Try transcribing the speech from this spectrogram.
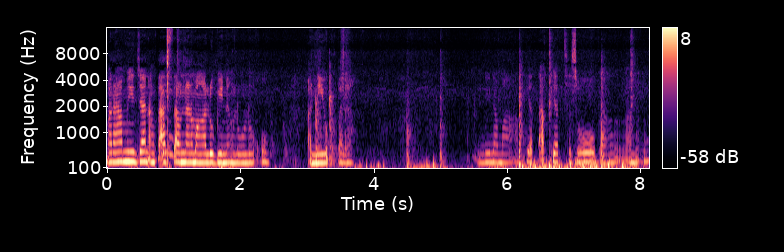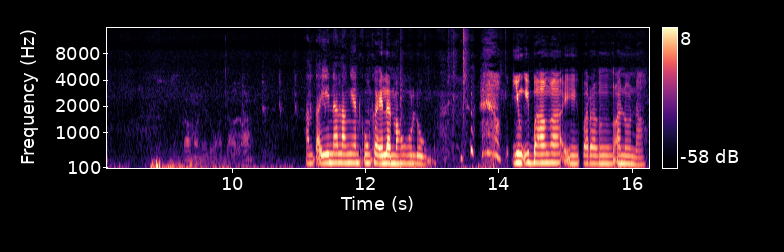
Marami dyan. Ang taas daw na mga lubi ng lulo ko. Aniyog pala. Hindi na maakyat-akyat sa sobrang ano. Adawa. Antayin na lang yan kung kailan mahulog. yung iba nga eh, parang ano na.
